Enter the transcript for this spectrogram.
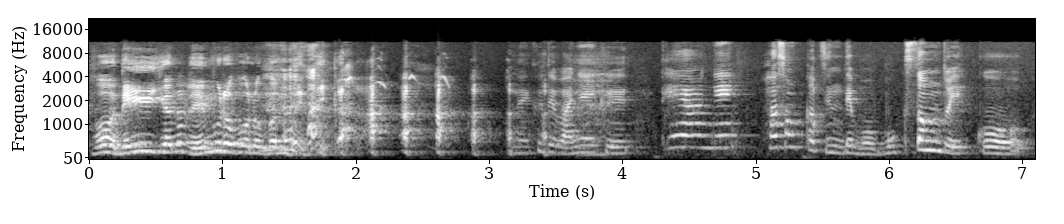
뭐 내 의견을 왜 물어보는 건데 네가. 네, 근데 만약에 그 태양에 화성까지인데 뭐 목성도 있고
